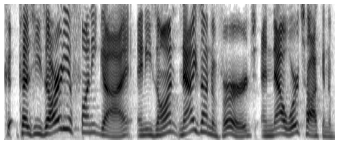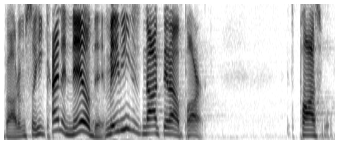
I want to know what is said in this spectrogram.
because he's already a funny guy, and he's on now. He's on the Verge, and now we're talking about him. So he kind of nailed it. Maybe he just knocked it out of park. Possible.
